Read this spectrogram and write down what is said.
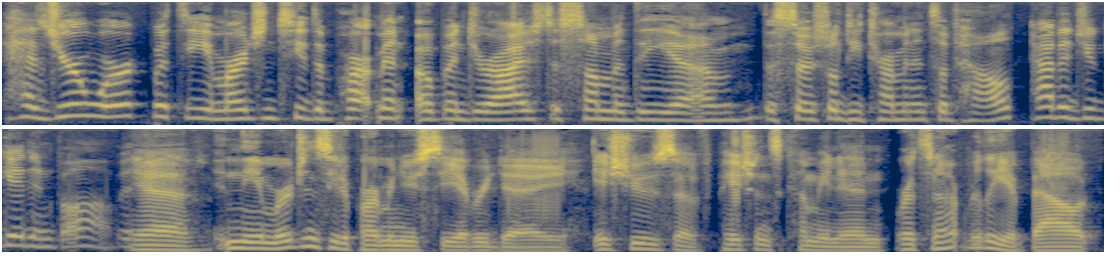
Has your work with the emergency department opened your eyes to some of the um, the social determinants of health? How did you get involved? Yeah, in the emergency department, you see every day issues of patients coming in where it's not really about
